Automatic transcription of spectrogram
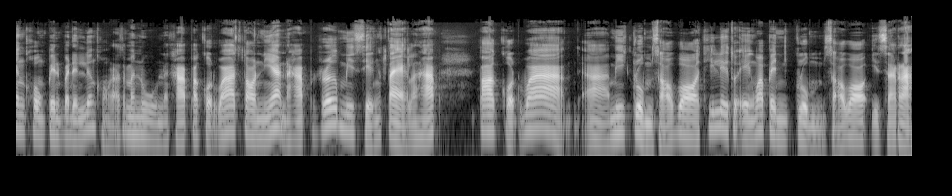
ยังคงเป็นประเด็นเรื่องของรัฐธรรมนูญนะครับ ปรากฏว่าตอนนี้นะครับเริ่มมีเสียงแตกแล้วครับ ปรากฏว่ามีกลุ่มสวที่เรียกตัวเองว่าเป็นกลุ่มสวอิสระ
